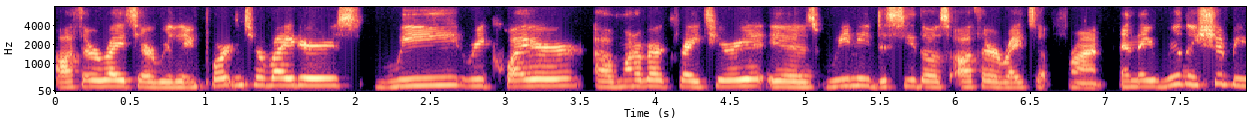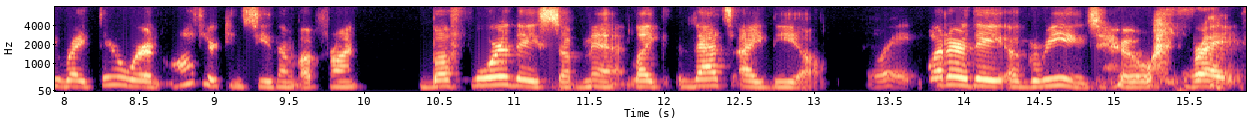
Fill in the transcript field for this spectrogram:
author rights are really important to writers. We require uh, one of our criteria is we need to see those author rights up front, and they really should be right there where an author can see them up front before they submit. Like that's ideal. Right. What are they agreeing to? Right.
